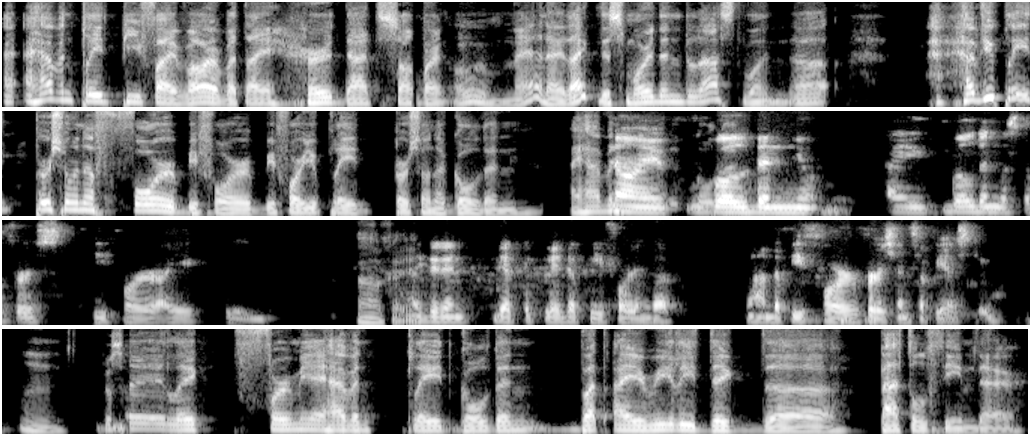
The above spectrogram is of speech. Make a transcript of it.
I I haven't played P5R, but I heard that song. Parang, oh man, I like this more than the last one. Uh, have you played Persona 4 before? Before you played Persona Golden? I haven't. no, I- Golden, I, Golden was the first before I played. I didn't get to play the P4 in the, uh, the P4 version sa PS2. Mm. Kasi like for me, I haven't played Golden, but I really dig the battle theme there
